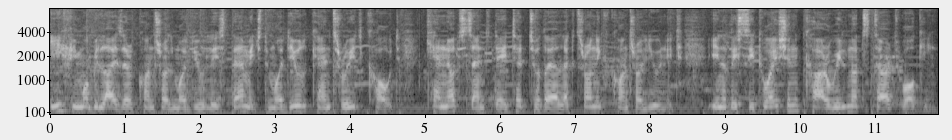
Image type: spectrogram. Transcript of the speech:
If immobilizer control module is damaged, module can't read code cannot send data to the electronic control unit. In this situation, car will not start working.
